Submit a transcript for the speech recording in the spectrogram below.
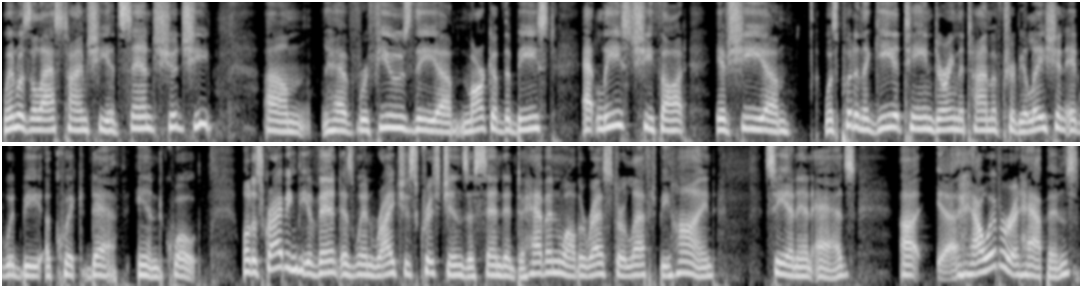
When was the last time she had sinned? Should she um, have refused the uh, mark of the beast? At least she thought if she um, was put in the guillotine during the time of tribulation, it would be a quick death. End quote. While describing the event as when righteous Christians ascend into heaven while the rest are left behind, CNN adds. Uh, however it happens,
